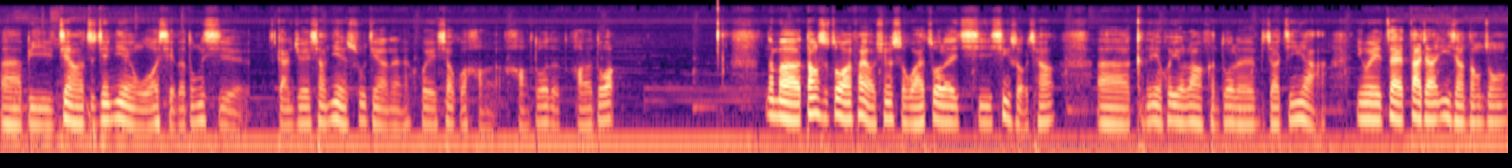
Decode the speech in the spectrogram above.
呃，比这样直接念我写的东西，感觉像念书这样的，会效果好好多的，好得多。那么当时做完范晓萱时，我还做了一期信手枪，呃，可能也会有让很多人比较惊讶，因为在大家印象当中，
